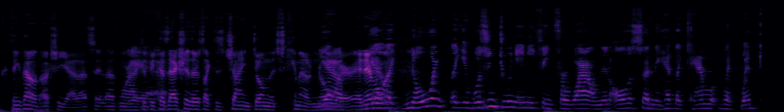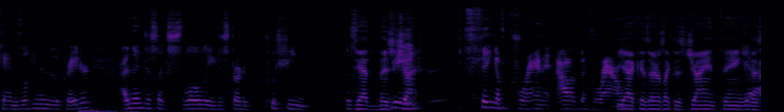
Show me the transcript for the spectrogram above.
I think that was actually yeah, that's it. That's more active because actually there's like this giant dome that just came out of Yeah. nowhere, and yeah, everyone like no one, like it wasn't doing anything for a while, and then all of a sudden they had like camera, like webcams looking into the crater, and then just like slowly just started pushing this yeah, this big giant thing of granite out of the ground. yeah, because there's like this giant thing, this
